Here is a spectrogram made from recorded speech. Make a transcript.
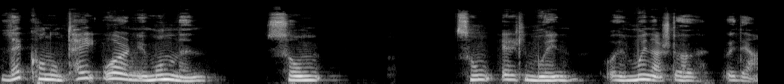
legg honom tei årene i munnen som, som er til munn og i munnar støv og i det.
